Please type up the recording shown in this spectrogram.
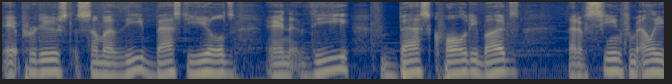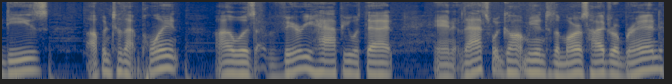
It produced some of the best yields and the best quality buds that I've seen from LEDs up until that point. I was very happy with that, and that's what got me into the Mars Hydro brand.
